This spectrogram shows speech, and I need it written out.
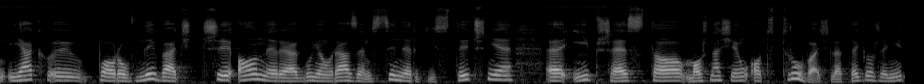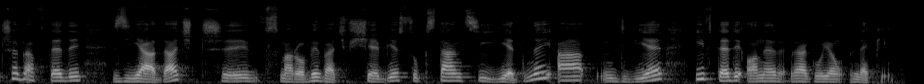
jak y, porównywać, czy one reagują razem synergistycznie e, i przez to można się odtruwać, dlatego że nie trzeba wtedy zjadać czy smarowywać w siebie substancji jednej, a dwie i wtedy one reagują lepiej.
